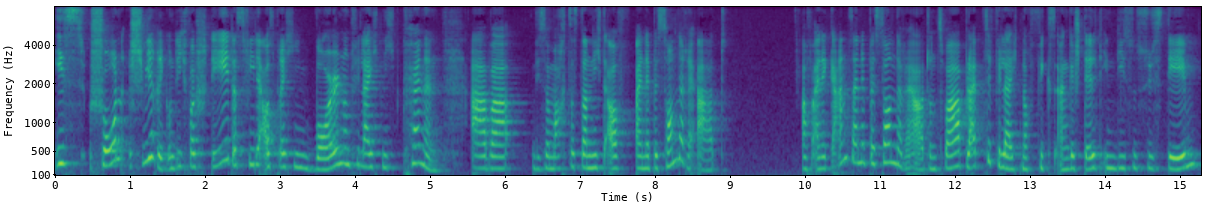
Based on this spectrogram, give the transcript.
ist schon schwierig und ich verstehe, dass viele ausbrechen wollen und vielleicht nicht können. Aber wieso macht das dann nicht auf eine besondere Art? auf eine ganz eine besondere Art. Und zwar bleibt sie vielleicht noch fix angestellt in diesem System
